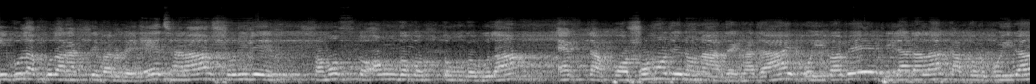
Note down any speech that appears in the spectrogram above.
এইগুলা খোলা রাখতে পারবে। এছাড়া শরীরের সমস্ত অঙ্গ প্রত্যঙ্গগুলা একটা পশম যেন না দেখা যায়, ওইভাবে ঢিলাডালা কাপড় বইরা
